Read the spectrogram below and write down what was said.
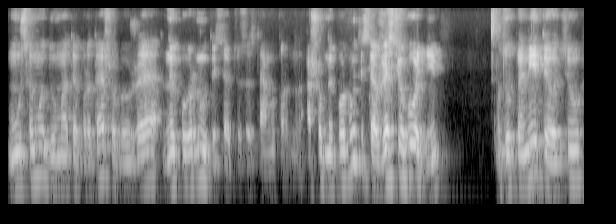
мусимо думати про те, щоб вже не повернутися в цю систему. А щоб не повернутися, вже сьогодні зупинити оцю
